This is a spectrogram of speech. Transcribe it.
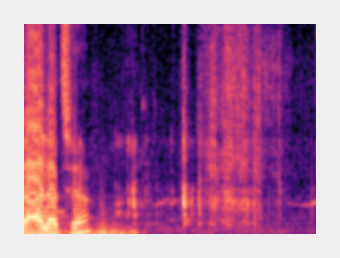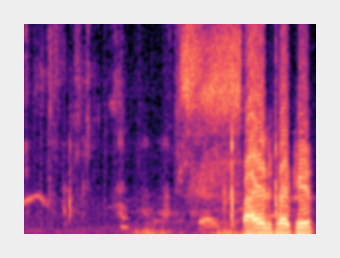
ডাল আছে। চায়ের প্যাকেট।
